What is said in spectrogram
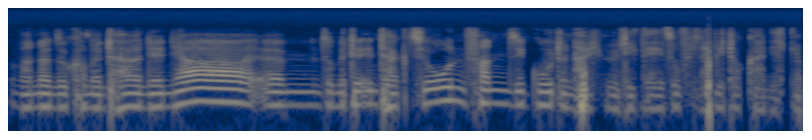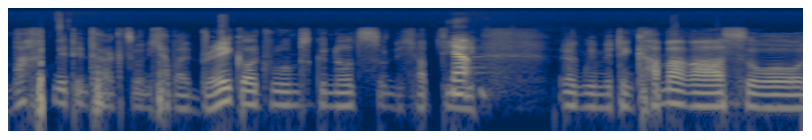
waren dann so Kommentare, denen, ja, ähm, so mit den Interaktionen fanden sie gut. Und dann habe ich mir überlegt, hey, so viel habe ich doch gar nicht gemacht mit Interaktionen. Ich habe halt Breakout Rooms genutzt und ich habe die Ja. irgendwie mit den Kameras so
